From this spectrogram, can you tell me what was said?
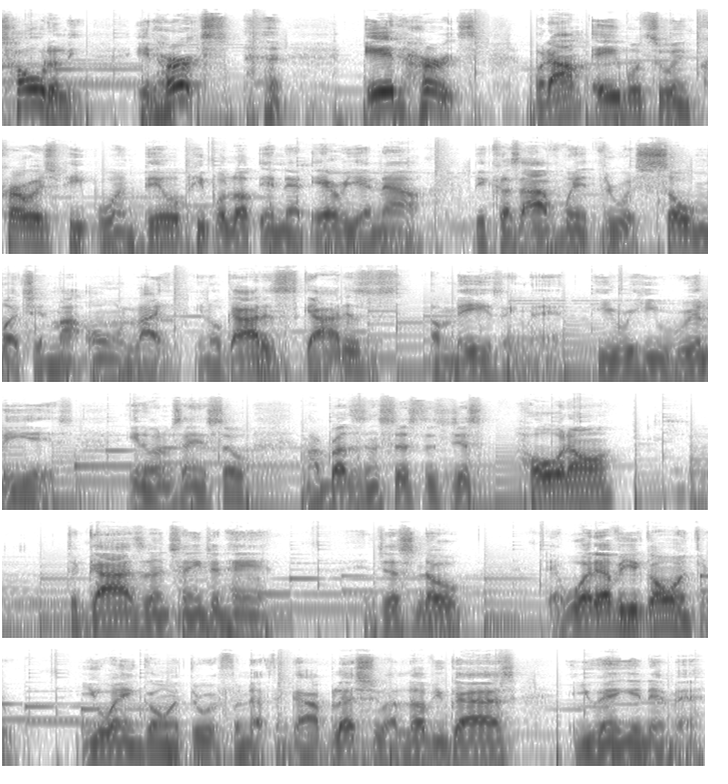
totally. It hurts. it hurts but I'm able to encourage people and build people up in that area now because I've went through it so much in my own life. You know, God is God is amazing, man. He he really is. You know what I'm saying? So, my brothers and sisters, just hold on to God's unchanging hand and just know that whatever you're going through, you ain't going through it for nothing. God bless you. I love you guys. You hang in there, man.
